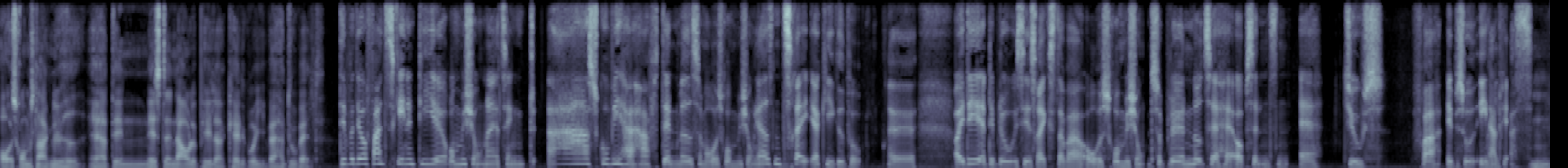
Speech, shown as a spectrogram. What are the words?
Årets rumsnak-nyhed er den næste navlepiller-kategori. Hvad har du valgt? Det var, det var faktisk en af de uh, rummissioner, jeg tænkte, ah, skulle vi have haft den med som årets rummission? Jeg havde sådan tre, jeg kiggede på. Øh, og i det, at det blev CS Rex, der var årets rummission, så blev jeg nødt til at have opsendelsen af Juice fra episode 71. Mm.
